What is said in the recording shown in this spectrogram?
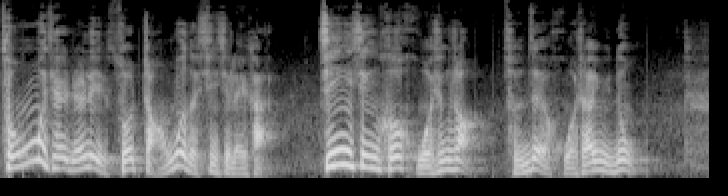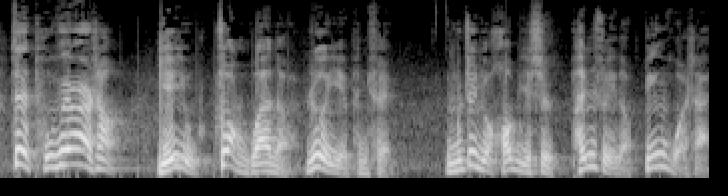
从目前人类所掌握的信息来看，金星和火星上存在火山运动，在土卫二上也有壮观的热液喷泉。那么这就好比是喷水的冰火山，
